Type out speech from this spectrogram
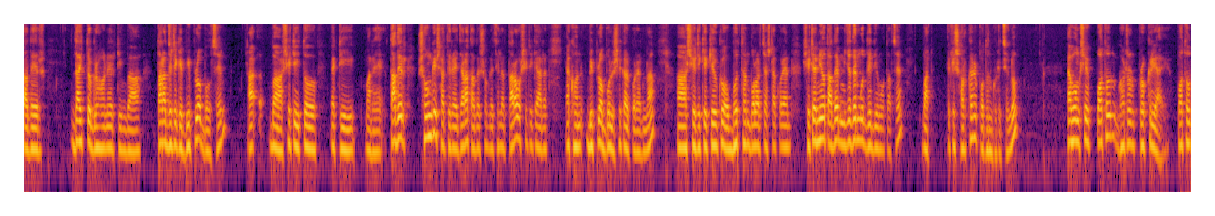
তাদের দায়িত্ব গ্রহণের কিংবা তারা যেটিকে বিপ্লব বলছেন বা সেটি তো একটি মানে তাদের সঙ্গী সাথীরা যারা তাদের সঙ্গে ছিলেন, তারাও সেটিকে আর এখন বিপ্লব বলে স্বীকার করেন না। সেটিকে কেউ কেউ অভ্যুত্থান বলার চেষ্টা করেন, সেটা নিয়েও তাদের নিজেদের মধ্যে দ্বিমত আছে। বাট একটি সরকারের পতন ঘটেছিল এবং সেই পতন ঘটন প্রক্রিয়ায় পতন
